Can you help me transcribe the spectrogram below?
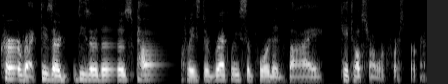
Correct. These are these are those pathways directly supported by K-12 Strong Workforce Program.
